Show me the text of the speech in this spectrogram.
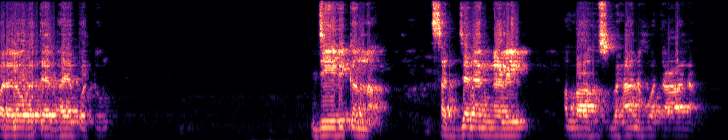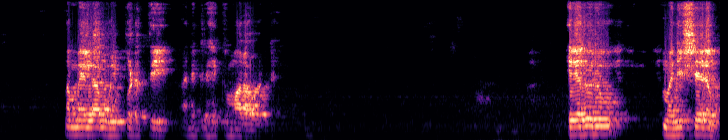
പരലോകത്തെ ഭയപ്പെട്ടും ജീവിക്കുന്ന സജ്ജനങ്ങളിൽ അള്ളാഹു സുബാനുഹുവ താല നമ്മെല്ലാം ഉൾപ്പെടുത്തി അനുഗ്രഹിക്കുമാറാവട്ടെ. ഏതൊരു മനുഷ്യനും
